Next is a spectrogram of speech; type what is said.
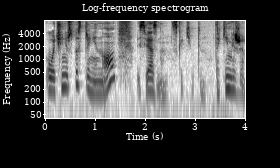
очень распространено и связано с какими-то такими же,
